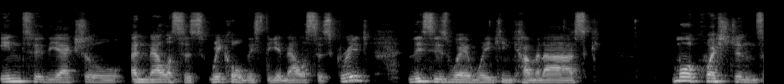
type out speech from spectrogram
into the actual analysis. We call this the analysis grid. This is where we can come and ask more questions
